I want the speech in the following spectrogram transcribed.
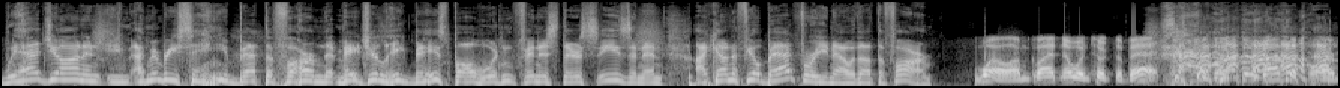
we had you on, and I remember you saying you bet the farm that Major League Baseball wouldn't finish their season, and I kind of feel bad for you now without the farm. Well, I'm glad no one took the bet I still got the farm.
